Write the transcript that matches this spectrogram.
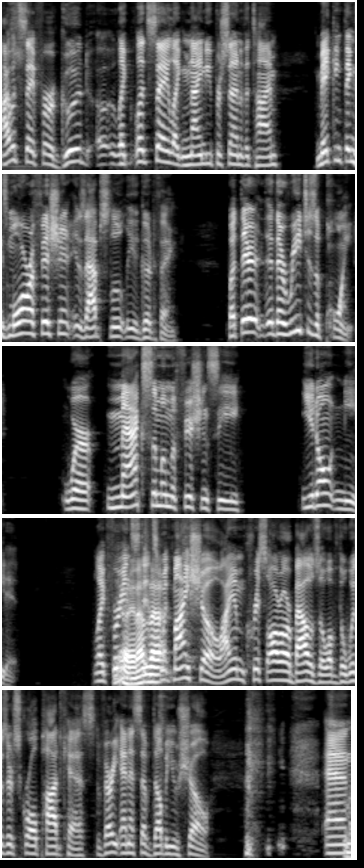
I would say for a good uh, like let's say like 90% of the time making things more efficient is absolutely a good thing. But there there reaches a point where maximum efficiency you don't need it. Like for Yeah, instance, not- with my show, I am Chris R. R. Bauso of the Wizard Scroll podcast, very NSFW show. and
